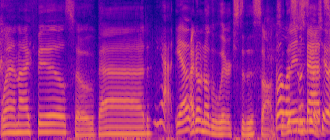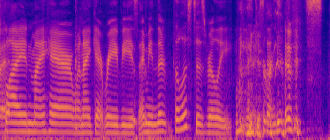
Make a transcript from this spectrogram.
when I feel so bad. Yeah. Yep. I don't know the lyrics to this song, Well, so let's this when is bats to it. fly in my hair, when I get rabies. I mean, the the list is really When I get extensive. rabies.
